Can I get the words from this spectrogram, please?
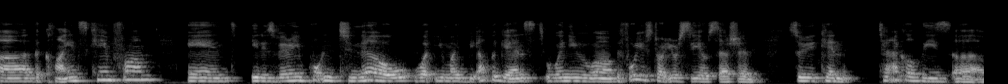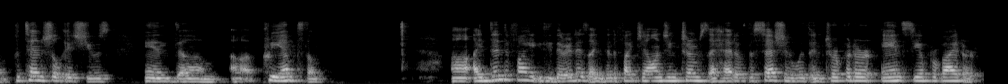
uh, the clients came from. And it is very important to know what you might be up against when you, uh, before you start your CO session, so you can tackle these uh, potential issues and um, uh, preempt them. Uh, identify, there it is, identify challenging terms ahead of the session with interpreter and CO provider.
